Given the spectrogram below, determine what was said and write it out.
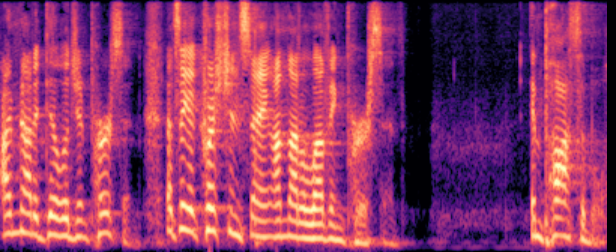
I'm not a diligent person. That's like a Christian saying, I'm not a loving person. Impossible.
